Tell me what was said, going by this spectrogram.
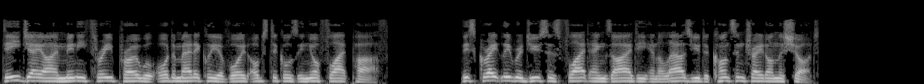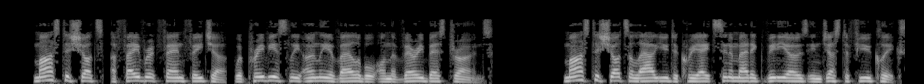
DJI Mini 3 Pro will automatically avoid obstacles in your flight path. This greatly reduces flight anxiety and allows you to concentrate on the shot. Master shots, a favorite fan feature, were previously only available on the very best drones. Master shots allow you to create cinematic videos in just a few clicks.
